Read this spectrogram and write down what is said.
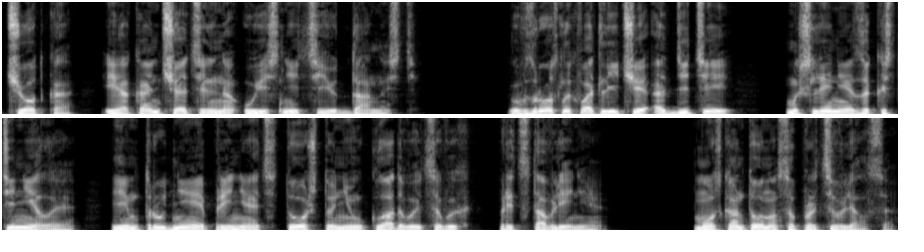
четко и окончательно уяснить сию данность. У взрослых, в отличие от детей, мышление закостенелое, и им труднее принять то, что не укладывается в их представление. Мозг Антона сопротивлялся.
